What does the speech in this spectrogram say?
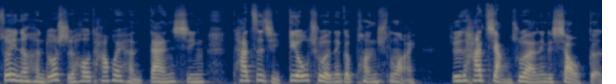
所以呢，很多时候他会很担心他自己丢出了那个 punch line，就是他讲出来那个笑梗。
